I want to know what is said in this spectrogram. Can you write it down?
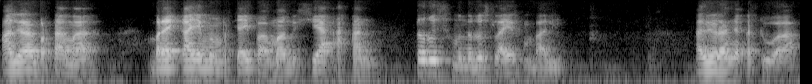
Aliran pertama, mereka yang mempercayai bahwa manusia akan terus-menerus lahir kembali. Aliran yang kedua,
